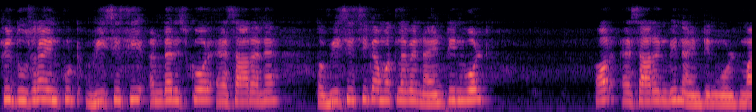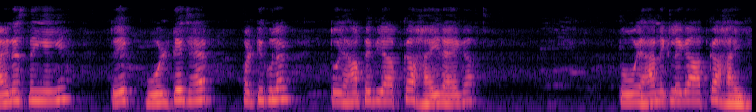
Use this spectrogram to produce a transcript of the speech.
फिर दूसरा input V C C underscore S R N है तो वी सी सी का मतलब है नाइनटीन वोल्ट और एस आर एन भी नाइनटीन वोल्ट माइनस नहीं है ये। तो एक वोल्टेज है पर्टिकुलर तो यहाँ पे भी आपका हाई रहेगा। तो यहाँ निकलेगा आपका हाई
